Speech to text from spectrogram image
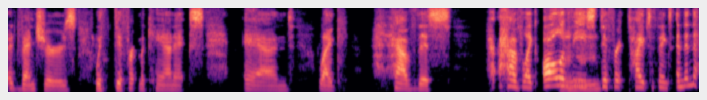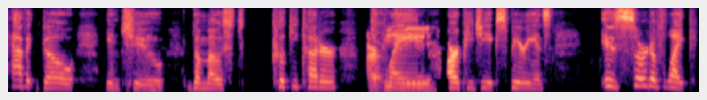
adventures with different mechanics and like have this have like all of these Mhm. different types of things and then to have it go into the most cookie cutter RPG. RPG experience is sort of like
